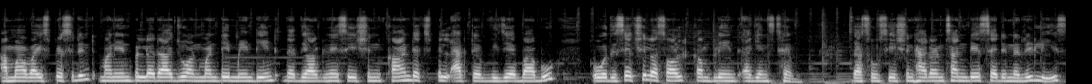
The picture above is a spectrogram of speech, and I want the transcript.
Amma Vice President Manian Raju on Monday maintained that the organization can't expel actor Vijay Babu over the sexual assault complaint against him. The association had on Sunday said in a release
